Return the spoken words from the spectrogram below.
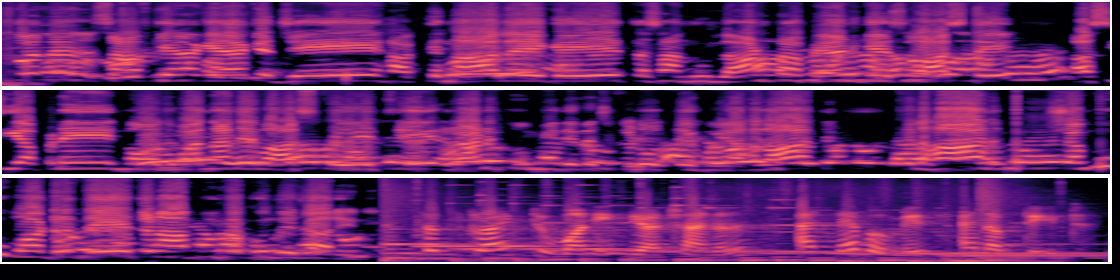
ਸਾਫ਼ ਕਿਹਾ ਗਿਆ ਕਿ ਜੇ ਹੱਕ ਨਾ ਲਏ ਗਏ ਤਾਂ ਸਾਨੂੰ ਲਾਹਣਤਾਂ ਪੈਣਗੇ ਇਸ ਵਾਸਤੇ ਅਸੀਂ ਆਪਣੇ ਨੌਜਵਾਨਾਂ ਦੇ ਵਾਸਤੇ ਇੱਥੇ ਰਣਭੂਮੀ ਦੇ ਵਿੱਚ ਖੜੋਤੇ ਹੋਏ। ਹਾਲਾਤ ਫਿਲਹਾਲ ਸ਼ੰਭੂ ਬਾਰਡਰ ਦੇ ਤਣਾਅਪੂਰਵਕ ਹੁੰਦੇ ਜਾ ਰਹੇ ਨੇ Subscribe to One India channel and never miss an update.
